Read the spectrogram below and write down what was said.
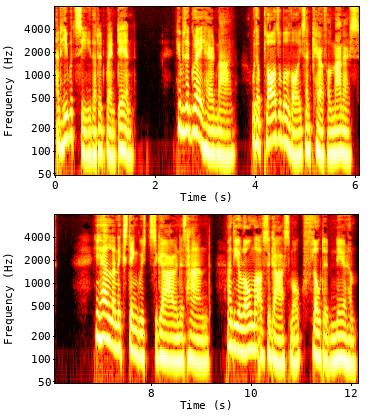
and he would see that it went in. He was a grey-haired man, with a plausible voice and careful manners. He held an extinguished cigar in his hand, and the aroma of cigar smoke floated near him.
